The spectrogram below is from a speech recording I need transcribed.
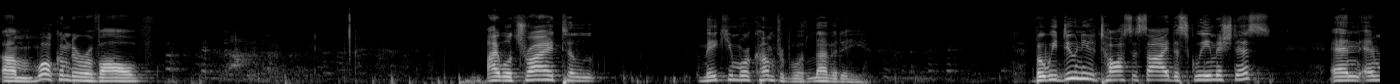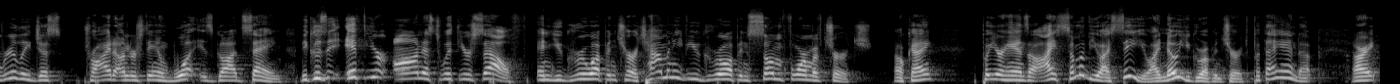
um, welcome to Revolve. I will try to make you more comfortable with levity. But we do need to toss aside the squeamishness and, and really just try to understand what is God saying. Because if you're honest with yourself and you grew up in church, how many of you grew up in some form of church? Okay? Put your hands up. I, some of you, I see you. I know you grew up in church. Put that hand up. All right.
